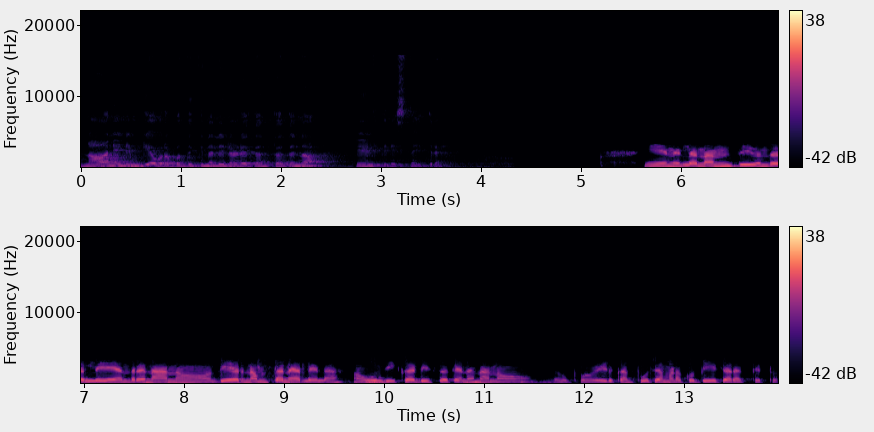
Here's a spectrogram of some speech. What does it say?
ನಾನೇ ನಿಮಗೆ ಅವರ ಬದುಕಿನಲ್ಲಿ ನಡೆದಂಥದ್ದನ್ನು ಹೇಳ್ತೀನಿ ಸ್ನೇಹಿತರೆ. ಏನಿಲ್ಲ ನನ್ನ ಜೀವನದಲ್ಲಿ ಅಂದ್ರೆ ನಾನು ದೇವ್ರ ನಂಬ್ತಾನೆ ಇರ್ಲಿಲ್ಲ. ಊದಿ ಕಡ್ಡಿ ಜೊತೆನ ನಾನು ಹಿಡ್ಕೊಂಡ್ ಪೂಜೆ ಮಾಡಕ್ಕೂ ಬೇಜಾರಾಗ್ತಿತ್ತು.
